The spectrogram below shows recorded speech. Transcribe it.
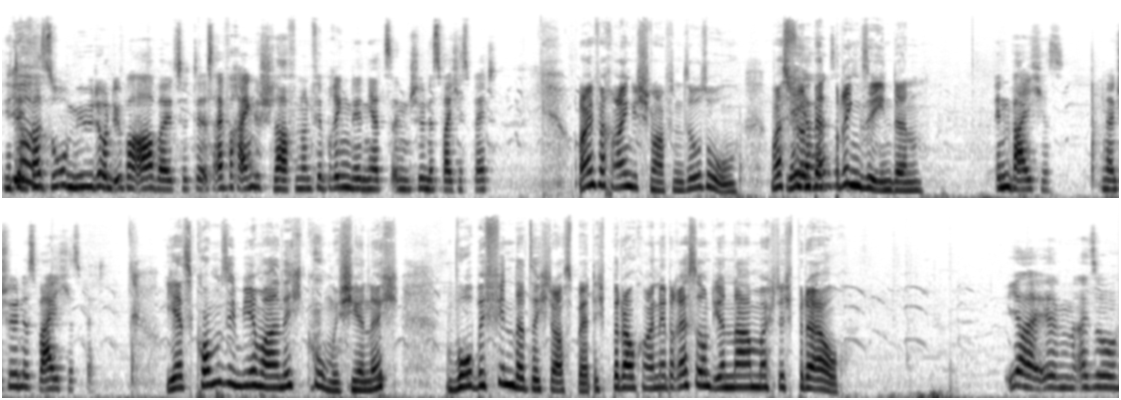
Ja, der Ja. war so müde und überarbeitet. Der ist einfach eingeschlafen und wir bringen den jetzt in ein schönes, weiches Bett. Einfach eingeschlafen, so, so. Was Ja, für ein ja, Bett bringen Sie ihn denn? In ein weiches. In ein schönes, weiches Bett. Jetzt kommen Sie mir mal nicht komisch hier, nicht? Wo befindet sich das Bett? Ich brauche eine Adresse und Ihren Namen möchte ich bitte auch. Ja, ähm, also,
